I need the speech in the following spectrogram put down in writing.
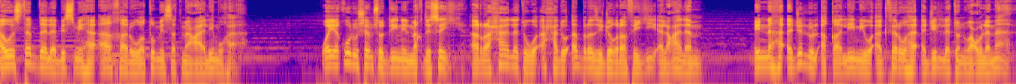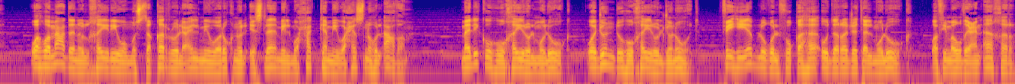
أو استبدل باسمها آخر وطمست معالمها. ويقول شمس الدين المقدسي الرحالة وأحد أبرز جغرافيي العالم إنها أجل الأقاليم وأكثرها أجلة وعلماء. وهو معدن الخير ومستقر العلم وركن الإسلام المحكم وحصنه الأعظم. ملكه خير الملوك وجنده خير الجنود. فيه يبلغ الفقهاء درجة الملوك. وفي موضع آخر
